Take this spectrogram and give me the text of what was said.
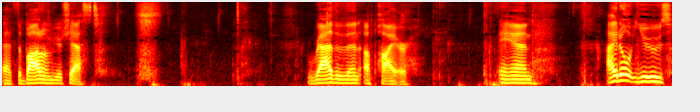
at the bottom of your chest, rather than up higher. And I don't use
